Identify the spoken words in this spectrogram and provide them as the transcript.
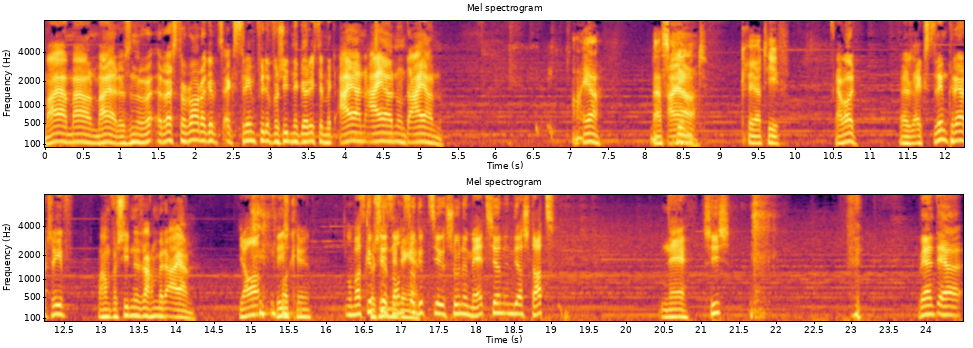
Meier, Meier und Meier. Das ist ein Re Restaurant, da gibt's extrem viele verschiedene Gerichte mit Eiern, Eiern und Eiern. Ah ja. Das ja. klingt kreativ. Jawohl. Das ist extrem kreativ. Machen verschiedene Sachen mit Eiern. Ja, okay. Und was gibt's hier Verschiedene sonst so? Dinge. Gibt's hier schöne Mädchen in der Stadt? Nee. Shish? Während er,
